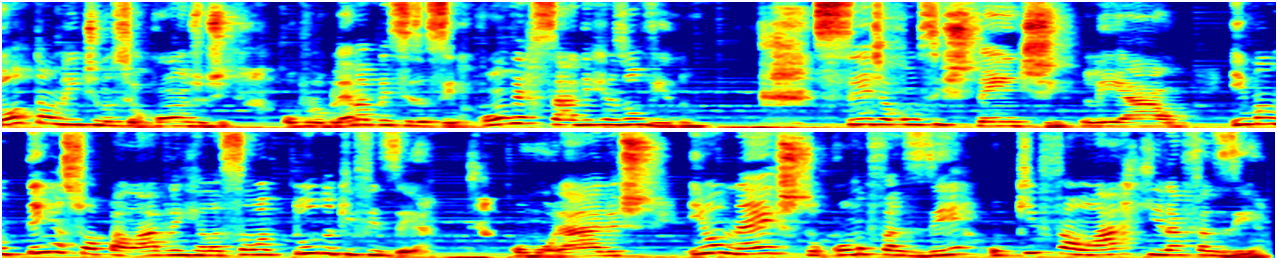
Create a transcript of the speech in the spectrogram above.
totalmente no seu cônjuge, o problema precisa ser conversado e resolvido. Seja consistente, leal e mantenha sua palavra em relação a tudo que fizer, como horários e honesto como fazer o que falar que irá fazer.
